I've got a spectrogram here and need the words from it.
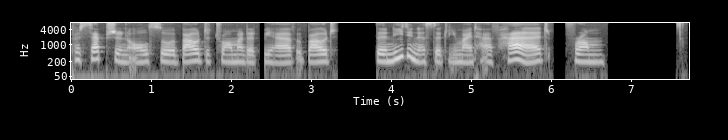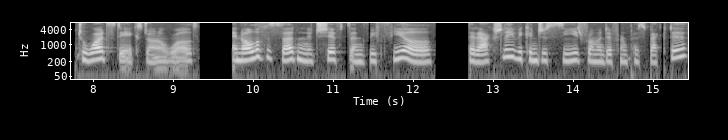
perception also about the trauma that we have about the neediness that we might have had from towards the external world. And all of a sudden it shifts, and we feel that actually we can just see it from a different perspective.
